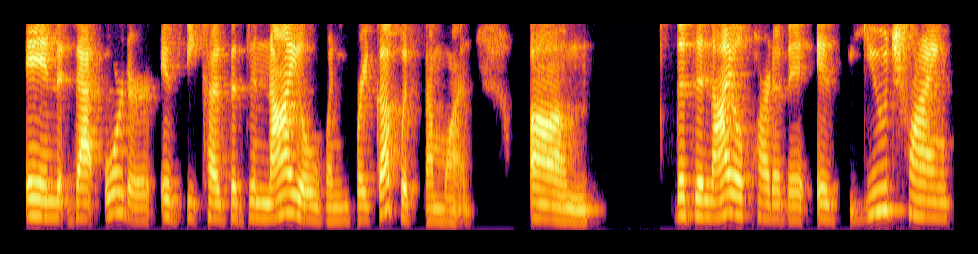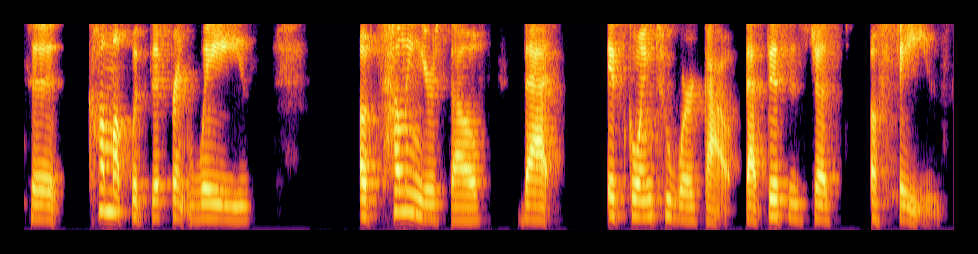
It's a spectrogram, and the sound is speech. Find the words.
in that order is because the denial when you break up with someone, um, the denial part of it is you trying to come up with different ways of telling yourself that it's going to work out, that this is just a phase,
